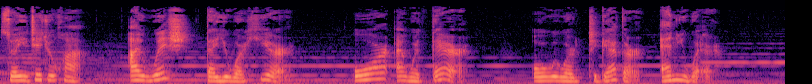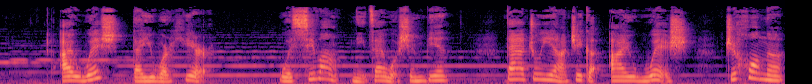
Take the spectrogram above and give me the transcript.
所以这句话：I wish that you were here, or I were there。Or we were together anywhere. I wish that you were here. 我希望你在我身边。大家注意啊，这个 I wish 之后呢，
